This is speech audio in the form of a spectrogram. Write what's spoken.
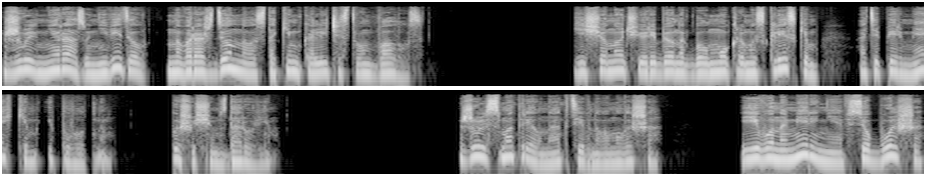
Жюль ни разу не видел новорожденного с таким количеством волос. Еще ночью ребенок был мокрым и склизким, а теперь мягким и плотным, пышущим здоровьем. Жюль смотрел на активного малыша, и его намерение все больше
